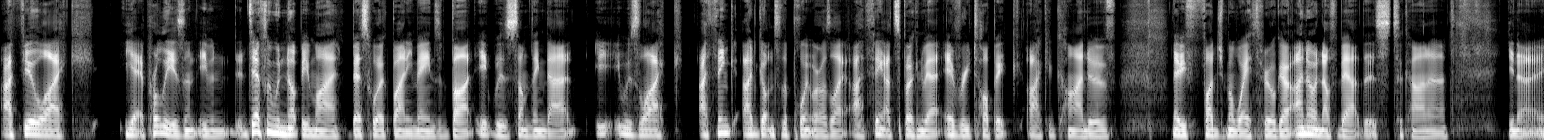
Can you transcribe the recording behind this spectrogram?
I feel like yeah, it probably isn't even. It definitely would not be my best work by any means, but it was something that it, it was like I think I'd gotten to the point where I was like, I think I'd spoken about every topic I could kind of maybe fudge my way through or go, I know enough about this to kind of, you know,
